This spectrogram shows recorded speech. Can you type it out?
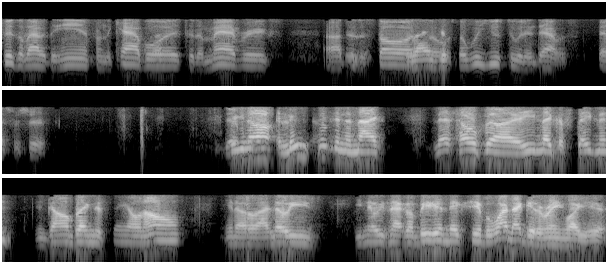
fizzle out at the end, from the Cowboys to the Mavericks uh, to the Stars. So, so we're used to it in Dallas. That's for sure. You know, at least pitching tonight. Let's hope uh, he make a statement and go and bring this thing on home. You know, I know he's, you know, he's not gonna be here next year, but why not get a ring while you're here?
